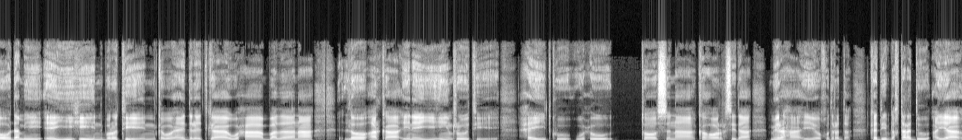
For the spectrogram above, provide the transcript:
oo dhammi ay yihiin borotiin kabohaydareedka waxaa badanaa loo arkaa inay yihiin rooti. Xaydku wuxuu toosnaa ka hor sida miraha iyo khudradda. Kadib dhakhtaraddu ayaa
